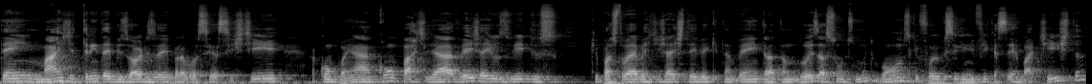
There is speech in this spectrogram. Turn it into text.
Tem mais de 30 episódios aí para você assistir, acompanhar, compartilhar. Veja aí os vídeos que o pastor Herbert já esteve aqui também, tratando dois assuntos muito bons, que foi o que significa ser batista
